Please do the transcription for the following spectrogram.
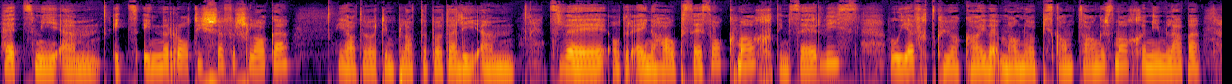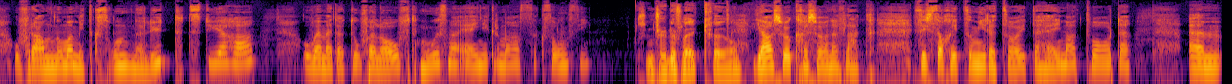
hat es mich ähm, ins Innerrodische verschlagen. Ich habe dort im Plattenbödeli ähm, zwei oder eineinhalb Saison gemacht, im Service, wo ich einfach das Gefühl hatte, ich will mal noch etwas ganz anderes machen in meinem Leben und vor allem nur mit gesunden Leuten zu tun haben. Und wenn man dort raufläuft, muss man einigermaßen gesund sein. Das ist ein schöner Fleck, ja. Ja, es ist wirklich ein schöner Fleck. Es ist so ein bisschen zu meiner zweiten Heimat geworden. Ähm,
